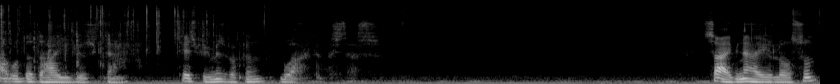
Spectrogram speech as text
Ha burada daha iyi gözüken tespihimiz bakın bu arkadaşlar. Sahibine hayırlı olsun.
